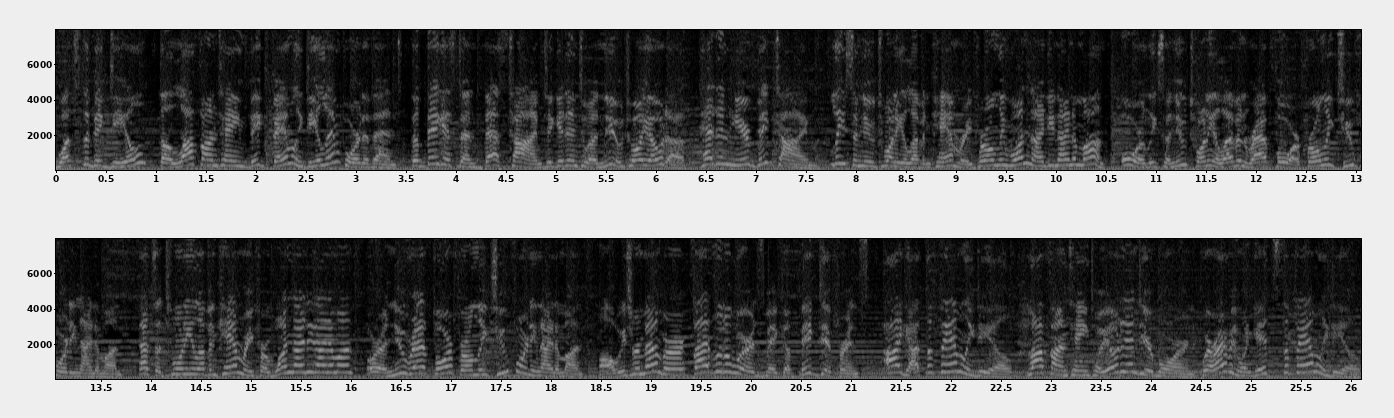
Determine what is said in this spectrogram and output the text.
What's the big deal? The LaFontaine Big Family Deal Import Event. The biggest and best time to get into a new Toyota. Head in here big time. Lease a new 2011 Camry for only $199 a month. Or lease a new 2011 RAV4 for only $249 a month. That's a 2011 Camry for $199 a month or a new RAV4 for only $249 a month. Always remember, five little words make a big difference. I got the family deal. LaFontaine Toyota in Dearborn, where everyone gets the family deal.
